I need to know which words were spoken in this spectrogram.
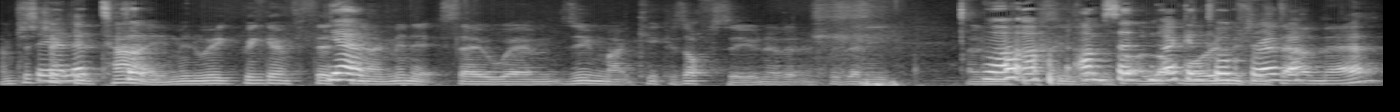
I'm just so, checking yeah, time, and we've been going for 39 yeah. minutes, so um, Zoom might kick us off soon. I don't know if there's any. well, I'm certain I can talk forever. Down there.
